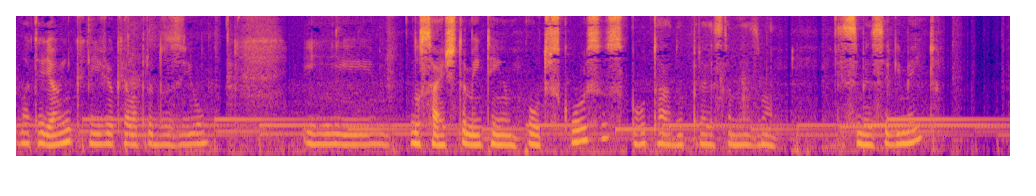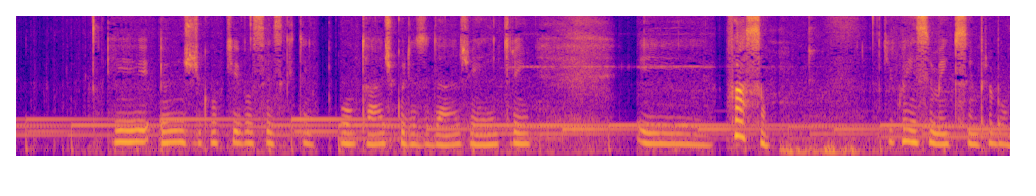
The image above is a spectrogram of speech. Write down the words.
material incrível que ela produziu. E no site também tem outros cursos voltados para mesma, esse mesmo segmento. E eu indico que vocês que têm vontade, curiosidade, entrem e façam. Que conhecimento sempre é bom.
